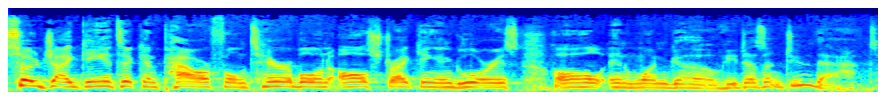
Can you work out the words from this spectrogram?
so gigantic and powerful and terrible and all striking and glorious all in one go. He doesn't do that.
